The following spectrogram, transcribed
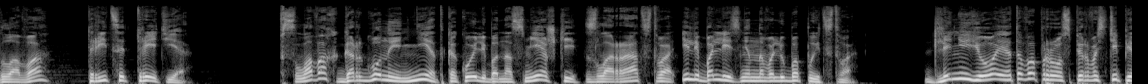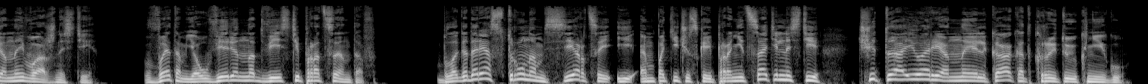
Глава 33. В словах Гаргоны нет какой-либо насмешки, злорадства или болезненного любопытства. Для нее это вопрос первостепенной важности. В этом я уверен на 200%. Благодаря струнам сердца и эмпатической проницательности читаю Арианне Эль как открытую книгу.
